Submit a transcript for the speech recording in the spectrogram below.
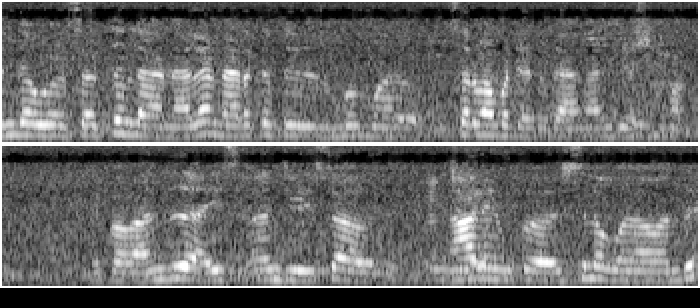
எந்த ஒரு சத்தும் இல்லாதனால நடக்கிறதுக்கு ரொம்ப சிரமப்பட்டுட்டு இருக்காங்க அஞ்சு வருஷமா. இப்போ வந்து ஐஸ் அஞ்சு வயசு ஆகுது. நாலு வயசுல வந்து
